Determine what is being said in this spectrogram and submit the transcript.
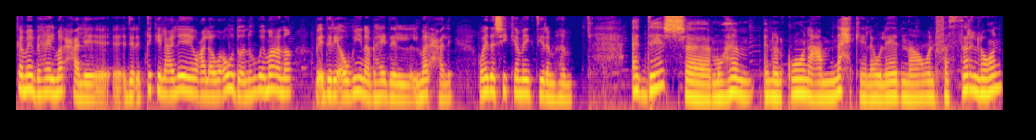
كمان بهاي المرحلة. أقدر اتكل عليه وعلى وعوده إنه هو معنا بيقدر يقوينا بهيدي المرحلة. وهذا شيء كمان كتير مهم. قديش مهم إنه نكون عم نحكي لأولادنا ونفسر لهم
